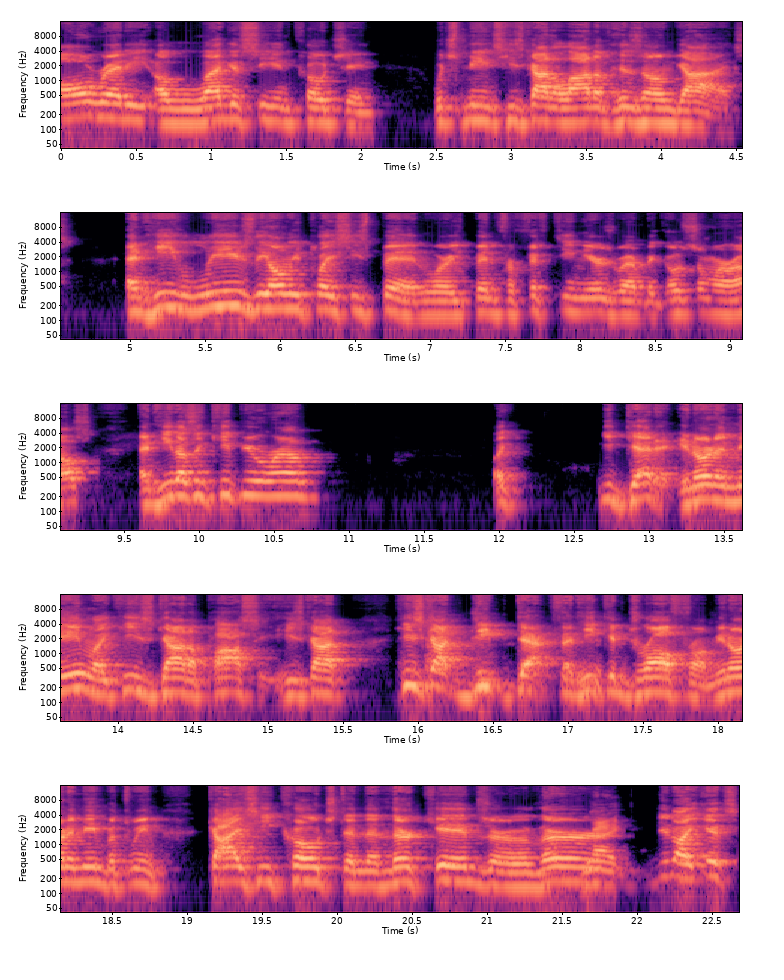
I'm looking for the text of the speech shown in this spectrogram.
already a legacy in coaching, which means he's got a lot of his own guys, and he leaves the only place he's been, where he's been for 15 years, wherever, to go somewhere else, and he doesn't keep you around, like you get it. You know what I mean? Like he's got a posse. He's got he's got deep depth that he can draw from. You know what I mean? Between guys he coached and then their kids or their right. You know, like it's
